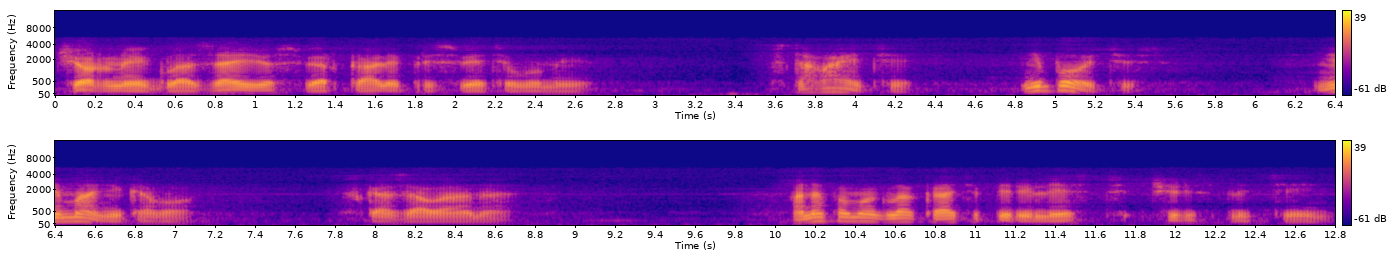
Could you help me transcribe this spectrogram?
Черные глаза ее сверкали при свете луны. «Вставайте, не бойтесь, нема никого» сказала она. Она помогла Кате перелезть через плетень.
